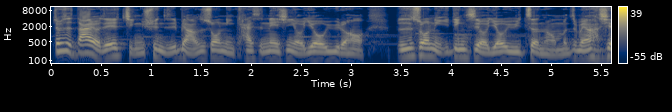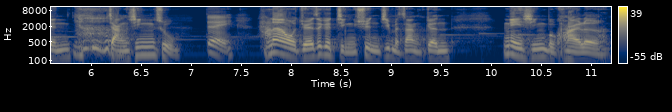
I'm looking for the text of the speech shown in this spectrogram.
就是大家有这些警讯，只是表示说你开始内心有忧郁了哦，不是说你一定是有忧郁症哦。我们这边要先 讲清楚。对，那我觉得这个警讯基本上跟。内心不快乐，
